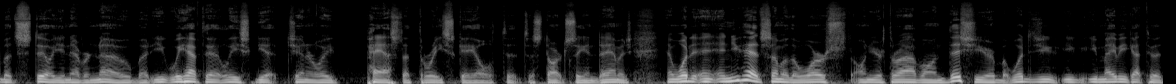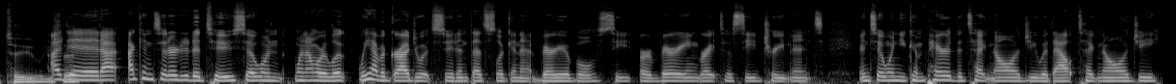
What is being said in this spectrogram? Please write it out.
But still, you never know. But you, we have to at least get generally past a three scale to, to start seeing damage. And what and, and, you had some of the worst on your ThryvOn this year, but what did you you, you maybe got to a two? I did. I, I considered it a two. So when when I were look, we have a graduate student that's looking at variable seed or varying rates of seed treatments, and so when you compared the technology without technology,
